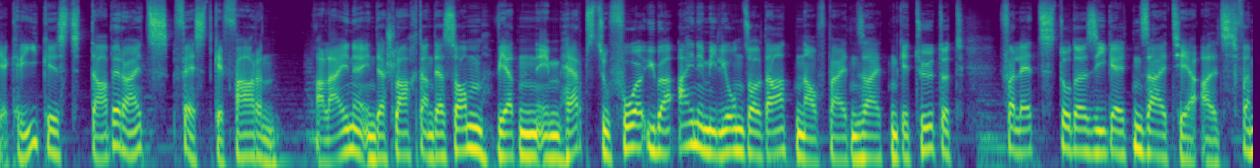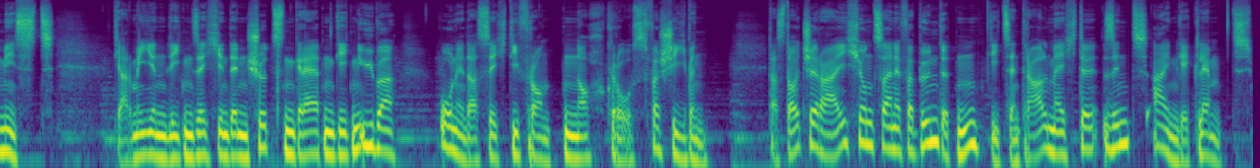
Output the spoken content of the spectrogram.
Der Krieg ist da bereits festgefahren. Alleine in der Schlacht an der Somme werden im Herbst zuvor über eine Million Soldaten auf beiden Seiten getötet, verletzt oder sie gelten seither als vermisst. Die Armeen liegen sich in den Schützengräben gegenüber, ohne dass sich die Fronten noch groß verschieben. Das Deutsche Reich und seine Verbündeten, die Zentralmächte, sind eingeklemmt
